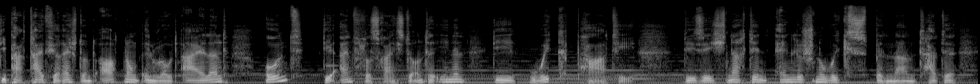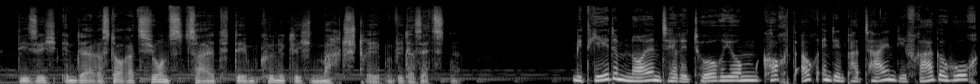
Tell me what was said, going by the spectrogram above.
die Partei für Recht und Ordnung in Rhode Island und die einflussreichste unter ihnen, die Whig Party, die sich nach den englischen Whigs benannt hatte, die sich in der Restaurationszeit dem königlichen Machtstreben widersetzten. Mit jedem neuen Territorium kocht auch in den Parteien die Frage hoch,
